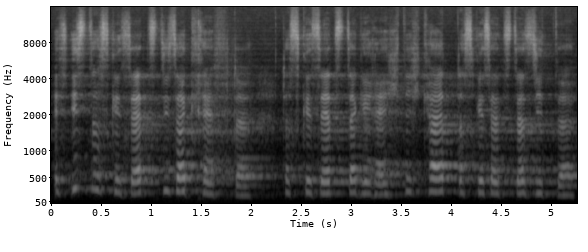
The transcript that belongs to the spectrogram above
Es ist das Gesetz dieser Kräfte, das Gesetz der Gerechtigkeit, das Gesetz der Sitte,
